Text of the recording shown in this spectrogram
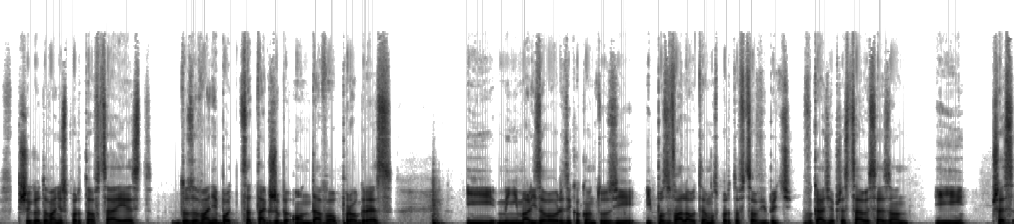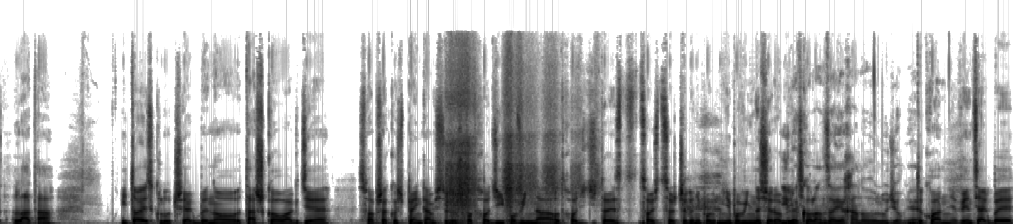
w przygotowaniu sportowca jest dozowanie bodźca tak, żeby on dawał progres i minimalizował ryzyko kontuzji i pozwalał temu sportowcowi być w gazie przez cały sezon i przez lata. I to jest klucz, jakby no ta szkoła, gdzie słabsza kość pęka, myślę, że już odchodzi i powinna odchodzić i to jest coś, co, czego nie, po, nie powinno się robić. Ile kolan zajechano ludziom, nie? Dokładnie, więc jakby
